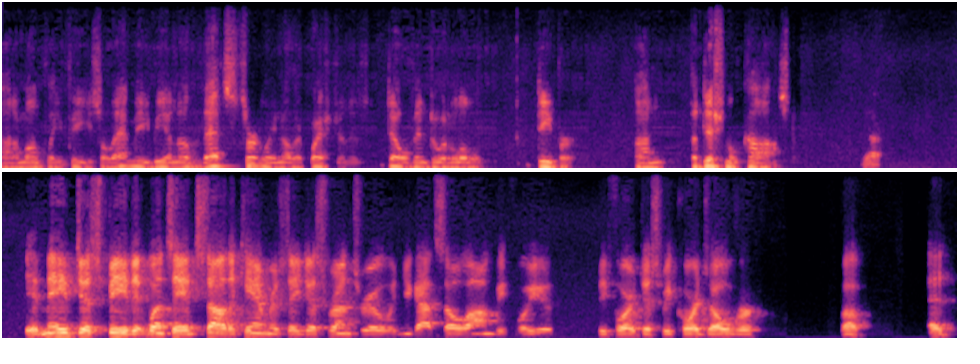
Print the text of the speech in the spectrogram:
on a monthly fee. So that may be another, that's certainly another question, is delve into it a little deeper on additional cost. Yeah. It may just be that once they install the cameras, they just run through and you got so long before you, before it just records over. But it,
